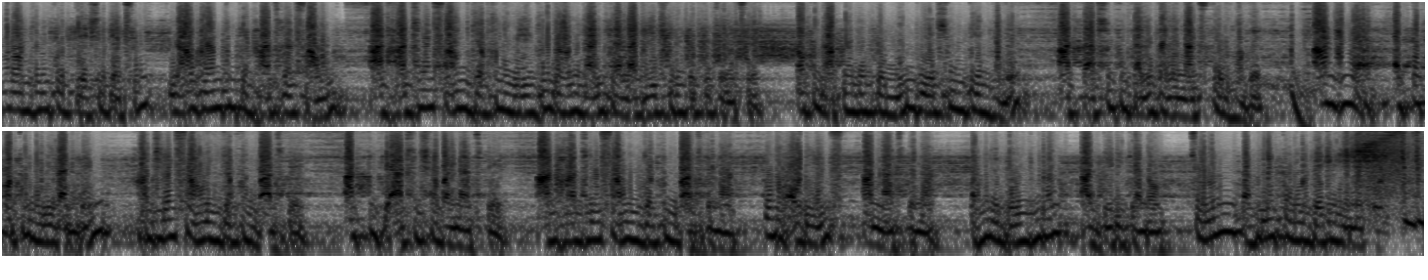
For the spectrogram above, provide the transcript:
মনোরঞ্জন করতে এসে গেছে লাউগ্রাম থেকে হাজরা সাউন্ড আর হাজরা সাউন্ড যখন মৃদু দম গানটা লাগিয়ে শুরু করতে চলেছে তখন আপনাদের তো মন দিয়ে শুনতেই হবে আর তার সাথে তালে তালে নাচতেও হবে। আর হ্যাঁ একটা কথা মনে রাখবেন, হাজরা সাউন্ড যখন বাজবে আর থেকে আসে সবাই নাচবে। আর হাজরা সাউন্ড যখন বাজবে না, কোনো অডিয়েন্স আর নাচবে না। তাহলে বন্ধুরা আর দেরি কেন? চলুন তাহলে কোনো দেরি নেমে পড়ি।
